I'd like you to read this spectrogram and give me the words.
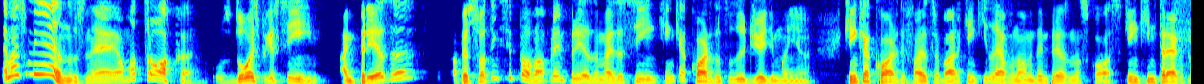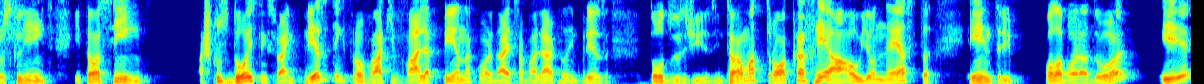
É mais ou menos, né? É uma troca. Os dois, porque assim, a empresa, a pessoa tem que se provar para a empresa, mas assim, quem que acorda todo dia de manhã? Quem que acorda e faz o trabalho? Quem que leva o nome da empresa nas costas? Quem que entrega para os clientes? Então, assim, acho que os dois têm que se provar. A empresa tem que provar que vale a pena acordar e trabalhar pela empresa todos os dias. Então é uma troca real e honesta entre colaborador e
